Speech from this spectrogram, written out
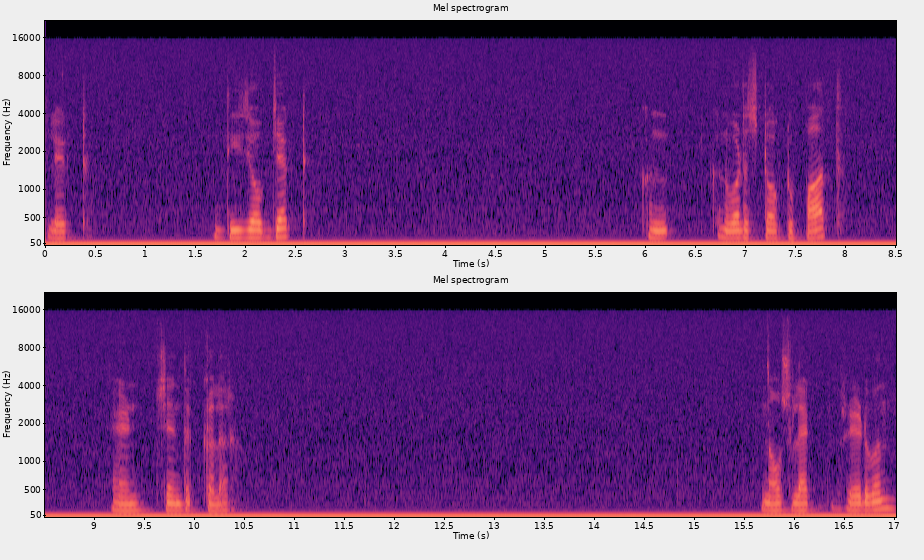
Select this object convert the stroke to path and change the color. Now select red one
